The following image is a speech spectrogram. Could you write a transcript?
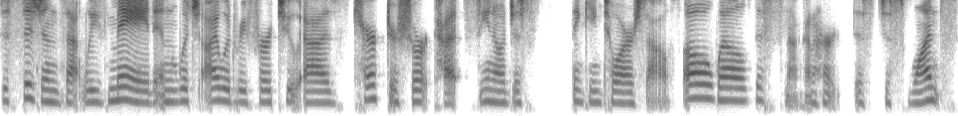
decisions that we've made and which i would refer to as character shortcuts you know just thinking to ourselves oh well this is not going to hurt. This just once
